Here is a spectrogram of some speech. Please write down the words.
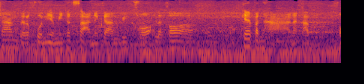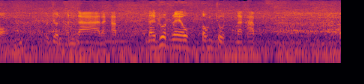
ช่างแต่ละคนเนี่ยมีทักษะในการวิเคราะห์ แล้วก็แก้ปัญหานะครับของรถยนต์ Honda นะครับ ได้รวดเร็วตรงจุดนะครับต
